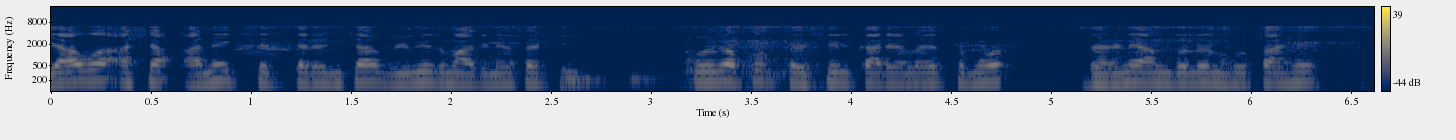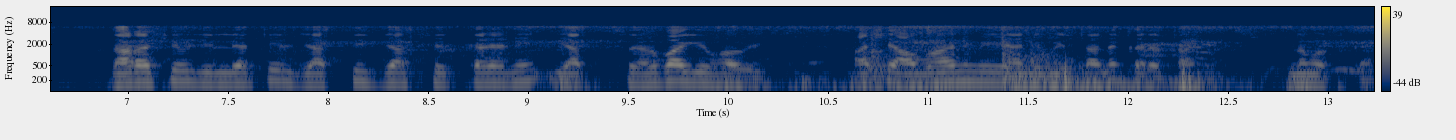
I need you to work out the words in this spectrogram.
या व अशा अनेक शेतकऱ्यांच्या विविध मागण्यासाठी तुळजापूर तहसील कार्यालयासमोर धरणे आंदोलन होत आहे. धाराशिव जिल्ह्यातील जास्तीत जास्त शेतकऱ्यांनी यात सहभागी व्हावे. असे आवाहन मी या निमित्तानं करत आहे. नमस्कार.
